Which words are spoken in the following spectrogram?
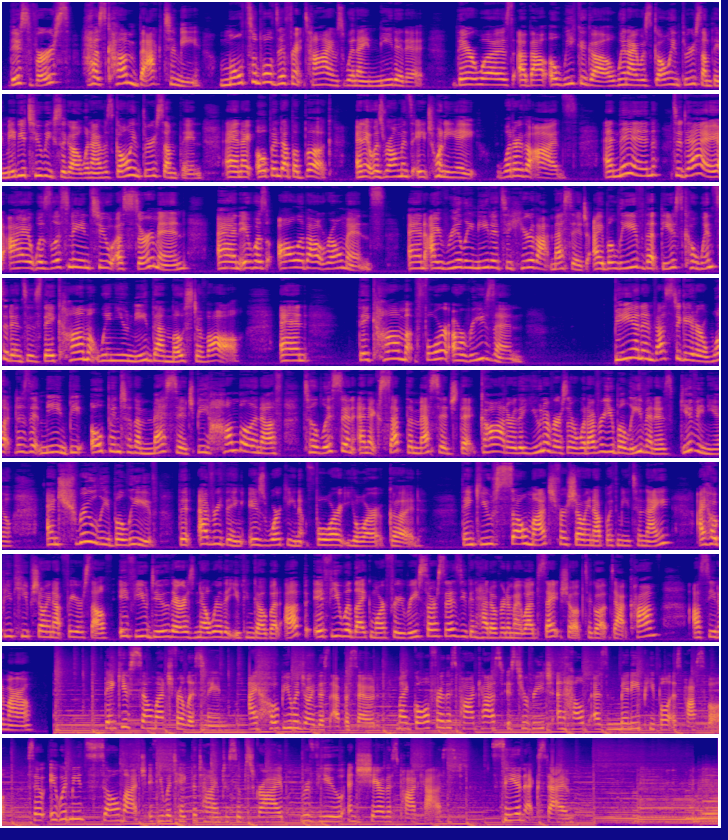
this verse has come back to me multiple different times when I needed it there was about a week ago when I was going through something, maybe two weeks ago when I was going through something and I opened up a book and it was Romans 8:28. What are the odds? And then today I was listening to a sermon and it was all about Romans. And I really needed to hear that message. I believe that these coincidences, they come when you need them most of all. And they come for a reason. Be an investigator. What does it mean? Be open to the message. Be humble enough to listen and accept the message that God or the universe or whatever you believe in is giving you and truly believe that everything is working for your good. Thank you so much for showing up with me tonight. I hope you keep showing up for yourself. If you do, there is nowhere that you can go but up. If you would like more free resources, you can head over to my website, showuptogoup.com. I'll see you tomorrow. Thank you so much for listening. I hope you enjoyed this episode. My goal for this podcast is to reach and help as many people as possible. So it would mean so much if you would take the time to subscribe, review, and share this podcast. See you next time. Bye.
